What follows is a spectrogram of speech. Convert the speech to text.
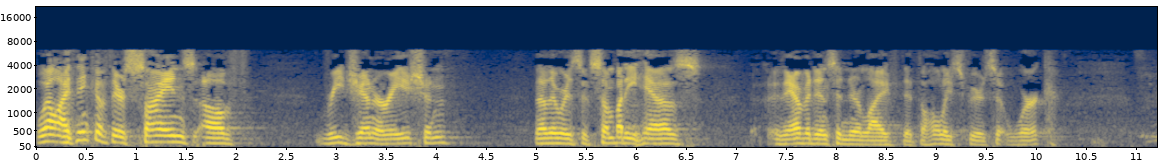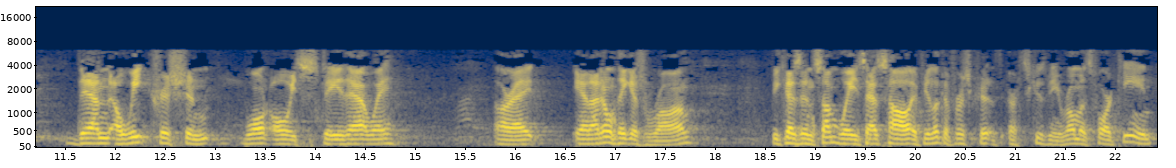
Well, I think if there's signs of regeneration, in other words, if somebody has an evidence in their life that the Holy Spirit's at work, then a weak Christian won't always stay that way. All right? And I don't think it's wrong. Because in some ways, that's how, if you look at first, or excuse me, Romans 14,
